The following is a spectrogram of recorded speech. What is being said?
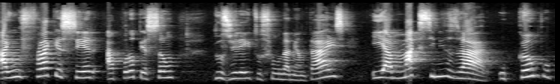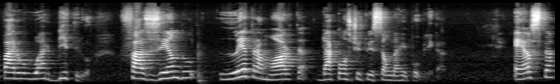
a enfraquecer a proteção dos direitos fundamentais e a maximizar o campo para o arbítrio, fazendo letra morta da Constituição da República. Esta,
